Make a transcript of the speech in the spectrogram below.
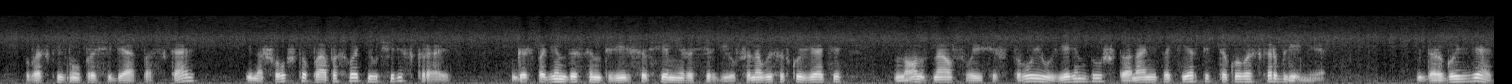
— воскликнул про себя Паскаль, и нашел, что папа хватил через край. Господин де Сентвиль совсем не рассердился на выходку зятя, но он знал свою сестру и уверен был, что она не потерпит такого оскорбления. «Дорогой зять»,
